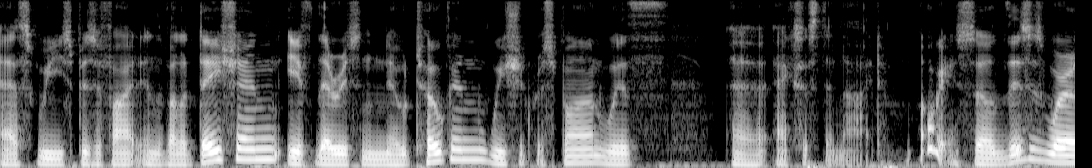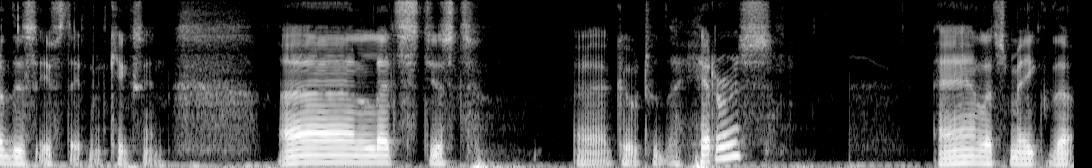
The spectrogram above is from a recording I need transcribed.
as we specified in the validation, if there is no token, we should respond with uh, access denied. Okay, so this is where this if statement kicks in. Uh, let's just uh, go to the headers and let's make the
